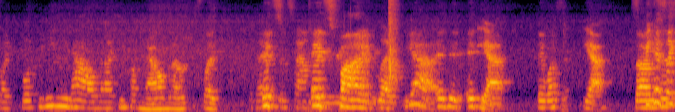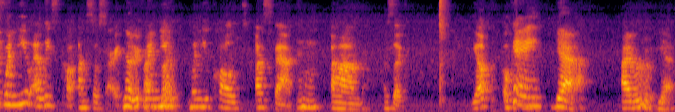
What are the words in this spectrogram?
like, Well, if you need me now, then I can come now. And I was just like, That It's- sound very It's fine. reassuring. Like, yeah, it it, it Yeah. it wasn't. Yeah. So Because just- like when you at least call I'm so sorry. no, you're fine. When you when you called us back, Mhm. um, I was like, "Yep, okay. yeah, I remember. Yes,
